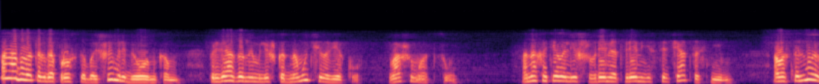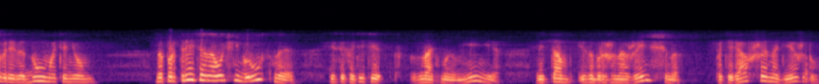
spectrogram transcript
Она была тогда просто большим ребенком, привязанным лишь к одному человеку, вашему отцу. Она хотела лишь время от времени встречаться с ним, а в остальное время думать о нем. На портрете она очень грустная, Если хотите знать мое мнение, ведь там изображена женщина, потерявшая надежду.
